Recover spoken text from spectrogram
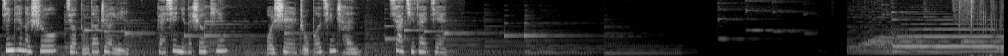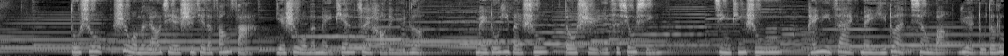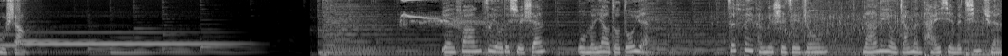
今天的书就读到这里，感谢您的收听。我是主播清晨，下期再见。读书是我们了解世界的方法，也是我们每天最好的娱乐。每读一本书都是一次修行。静听书屋，陪你在每一段向往阅读的路上。远方自由的雪山，我们要走多远？在沸腾的世界中，哪里有长满苔藓的清泉？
